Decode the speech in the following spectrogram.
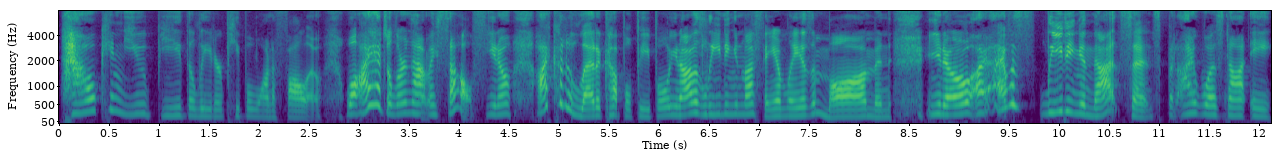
How can you be the leader people want to follow? Well, I had to learn that myself. You know, I could have led a couple people. You know, I was leading in my family as a mom, and, you know, I, I was leading in that sense, but I was not a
